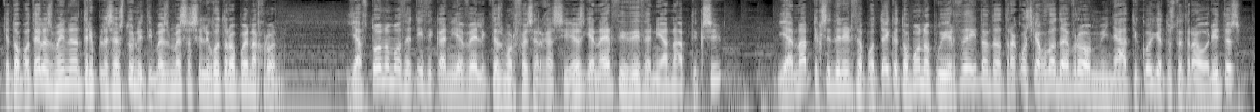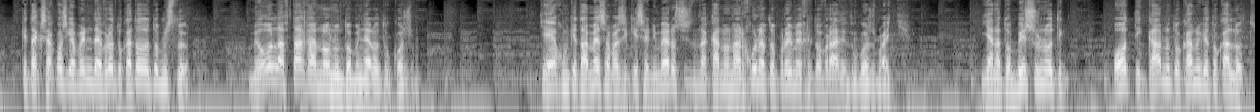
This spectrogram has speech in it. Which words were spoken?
και το αποτέλεσμα είναι να τριπλασιαστούν οι τιμές μέσα σε λιγότερο από ένα χρόνο. Γι' αυτό νομοθετήθηκαν οι ευέλικτες μορφές εργασίας για να έρθει δίθεν η ανάπτυξη. Η ανάπτυξη δεν ήρθε ποτέ και το μόνο που ήρθε ήταν τα 380 ευρώ μηνιάτικο για τους τετραωρίτες και τα 650 ευρώ του κατώτατου μισθού. Με όλα αυτά γανώνουν το μυαλό του κόσμου. Και έχουν και τα μέσα μαζικής ενημέρωσης να κανοναρχούν από το πρωί μέχρι το βράδυ τον κοσμάκι. Για να τον πείσουν ότι ό,τι κάνουν το κάνουν για το καλό του.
